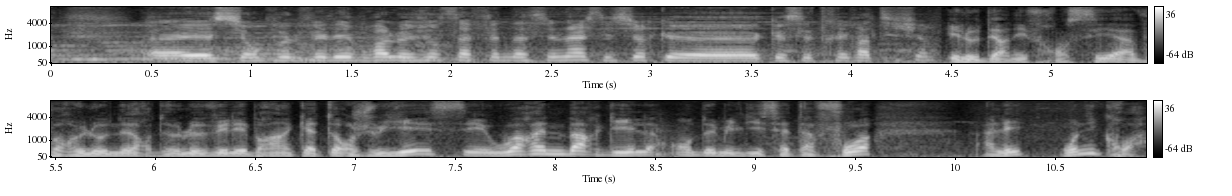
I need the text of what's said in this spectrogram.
euh, si on peut lever les bras le jour de sa fête nationale, c'est sûr que, que c'est très gratifiant. Et le dernier Français à avoir eu l'honneur de lever les bras un 14 juillet, c'est Warren Barguil en 2017 à Foix. Allez, on y croit.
